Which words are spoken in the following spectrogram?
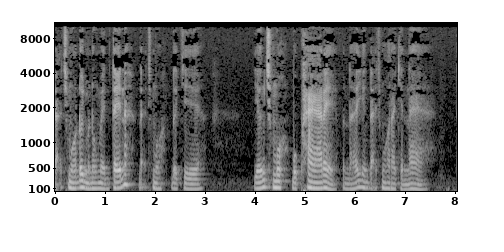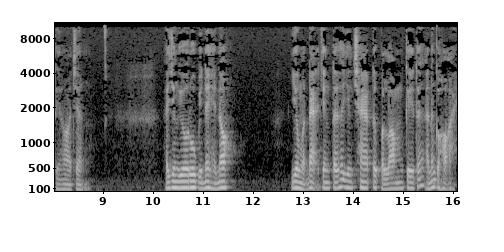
ដាក់ឈ្មោះដូចមនុស្សមែនទេណាដាក់ឈ្មោះដូចជា យើងឈ្មោះបុផាទេប៉ុន្តែយើងដាក់ឈ្មោះរចនាឧទាហរណ៍ចឹងហើយយើងយករូបឯនេះឯនោះ យកមកដាក់អញ្ចឹងទៅហើយយើងឆាតទៅបន្លំគេទៅអានឹងកុហកហើយ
